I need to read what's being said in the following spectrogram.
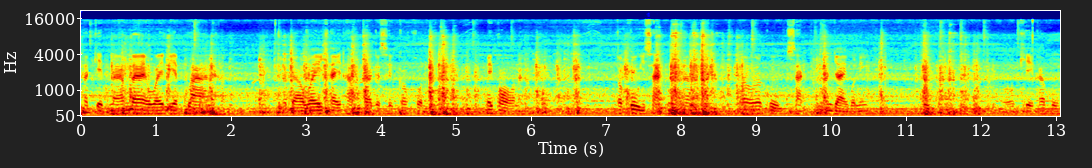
ถ้าเก็บน้ำได้เอาไว้เลี้ยงปลานะครับถ้าจะเอาไว้ใช้ทำการเกษตรก็คนไม่พอนะครับต้องกูอีสักนึงครับเราก็กู้สักที่มันใหญ่กว่านี้ เคครับผม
